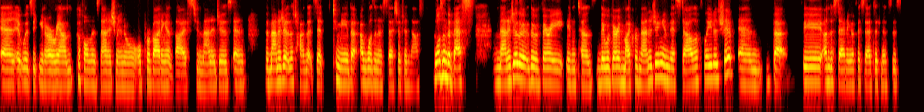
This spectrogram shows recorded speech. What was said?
And it was, you know, around performance management or, or providing advice to managers. And the manager at the time that said to me that I wasn't assertive enough wasn't the best manager. They, they were very intense. They were very micromanaging in their style of leadership, and that the understanding of assertiveness is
